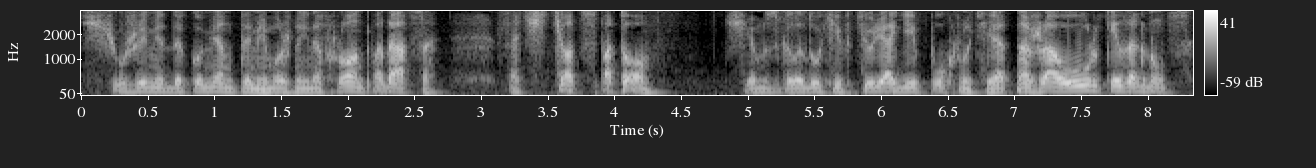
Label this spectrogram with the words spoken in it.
с чужими документами можно и на фронт податься, зачтется потом, чем с голодухи в тюряге пухнуть или от ножа урки загнуться.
